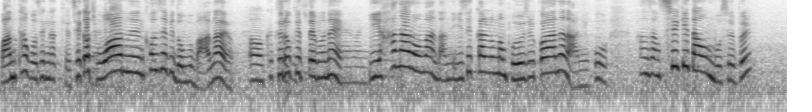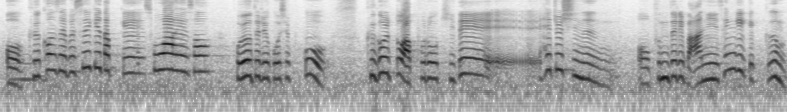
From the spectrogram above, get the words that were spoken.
많다고 생각해요. 제가 좋아하는 컨셉이 너무 많아요. 음. 어, 그쵸, 그렇기 그쵸. 때문에 이 하나로만 나는 이 색깔로만 보여줄 거야는 아니고 항상 슬기다운 모습을 어, 음. 그 컨셉을 슬기답게 소화해서 보여드리고 싶고 그걸 또 앞으로 기대해 주시는 어, 분들이 많이 생기게끔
